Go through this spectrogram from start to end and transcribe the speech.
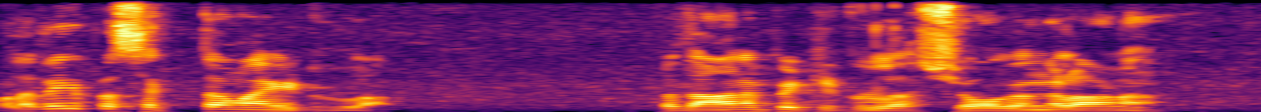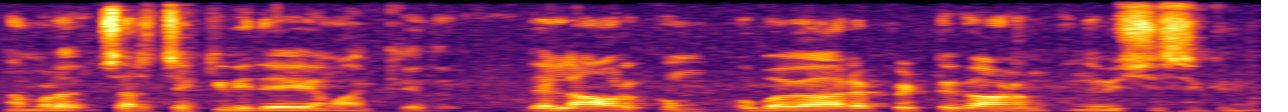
വളരെ പ്രസക്തമായിട്ടുള്ള പ്രധാനപ്പെട്ടിട്ടുള്ള ശ്ലോകങ്ങളാണ് നമ്മൾ ചർച്ചയ്ക്ക് വിധേയമാക്കിയത്. ഇതെല്ലാവർക്കും ഉപകാരപ്പെട്ട് കാണും എന്ന് വിശ്വസിക്കുന്നു.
